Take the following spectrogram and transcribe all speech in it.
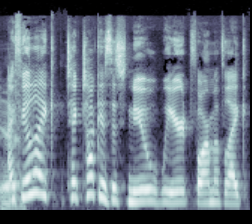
Yeah. I feel like TikTok is this new weird form of like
